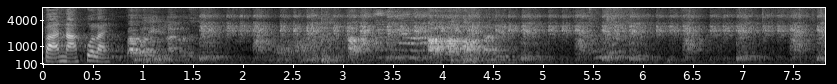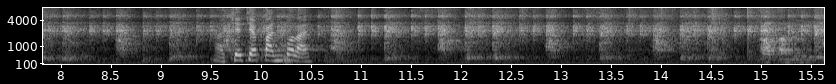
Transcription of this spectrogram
把它拿过来。爸爸给你拿过去。好，好好好，放进去。啊，佳佳搬过来。好，放进去。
